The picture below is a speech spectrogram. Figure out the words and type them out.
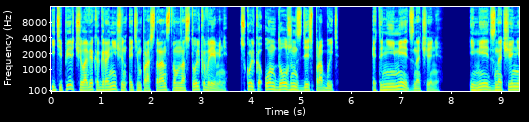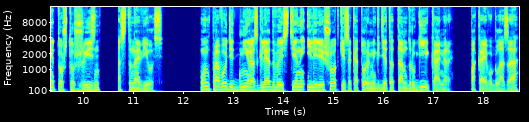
И теперь человек ограничен этим пространством на столько времени, сколько он должен здесь пробыть. Это не имеет значения. Имеет значение то, что жизнь остановилась. Он проводит дни, разглядывая стены или решетки, за которыми где-то там другие камеры, пока его глаза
